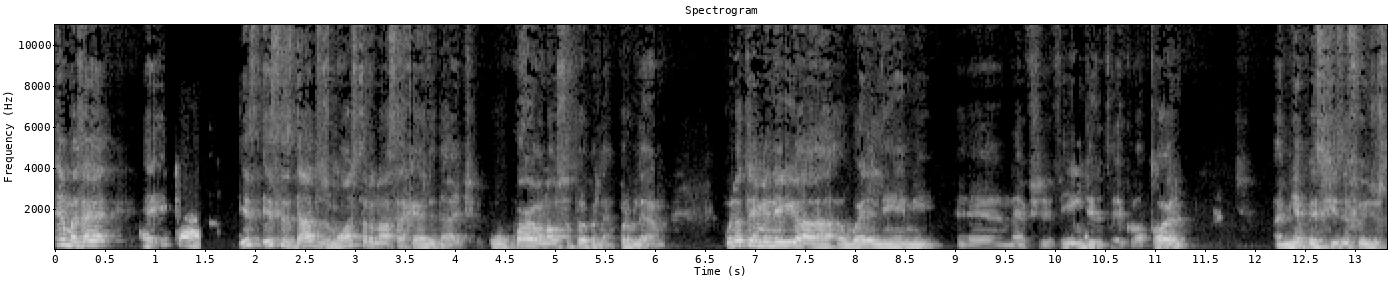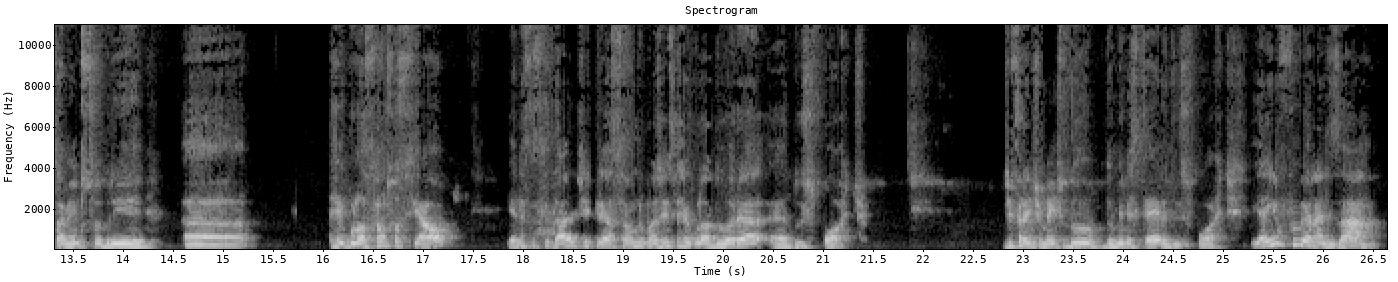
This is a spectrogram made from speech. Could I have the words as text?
é, mas é, é esses dados mostram a nossa realidade. O qual é o nosso problema? Quando eu terminei a, o LLM é, na FGV em direito regulatório, a minha pesquisa foi justamente sobre a regulação social e a necessidade de criação de uma agência reguladora é, do esporte, diferentemente do, do Ministério do Esporte. E aí eu fui analisar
